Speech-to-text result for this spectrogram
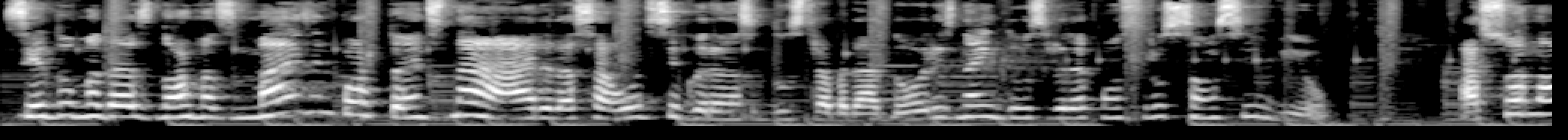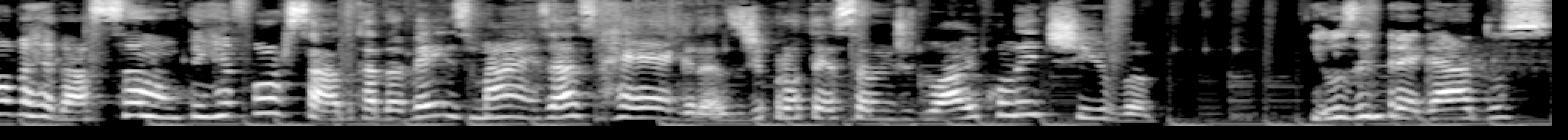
sendo uma das normas mais importantes na área da saúde e segurança dos trabalhadores na indústria da construção civil. A sua nova redação tem reforçado cada vez mais as regras de proteção individual e coletiva, e os empregados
